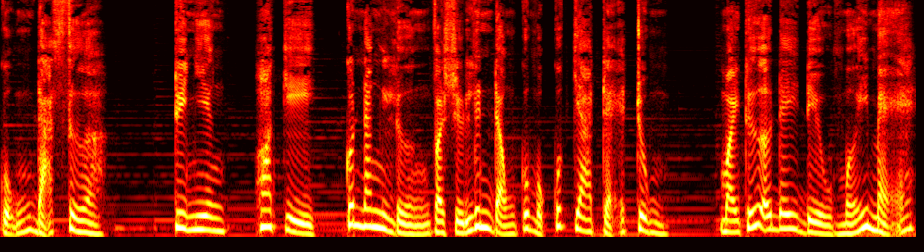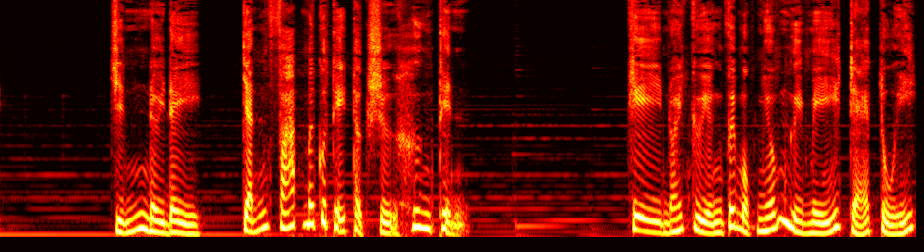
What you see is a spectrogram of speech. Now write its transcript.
cũng đã xưa. Tuy nhiên, Hoa Kỳ có năng lượng và sự linh động của một quốc gia trẻ trung mọi thứ ở đây đều mới mẻ chính nơi đây chánh pháp mới có thể thật sự hưng thịnh. Khi nói chuyện với một nhóm người mỹ trẻ tuổi,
